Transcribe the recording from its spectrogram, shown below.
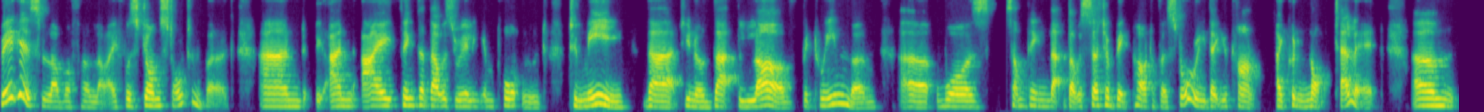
biggest love of her life was John Stoltenberg. And, and I think that that was really important to me that, you know, that love between them uh, was something that that was such a big part of her story that you can't I could not tell it um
